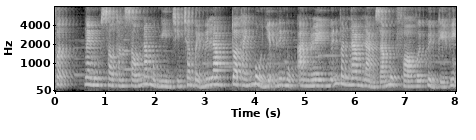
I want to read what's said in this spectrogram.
phận, ngày 6 tháng 6 năm 1975, Tòa Thánh bổ nhiệm Linh mục Andre Nguyễn Văn Nam làm giám mục phó với quyền kế vị.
